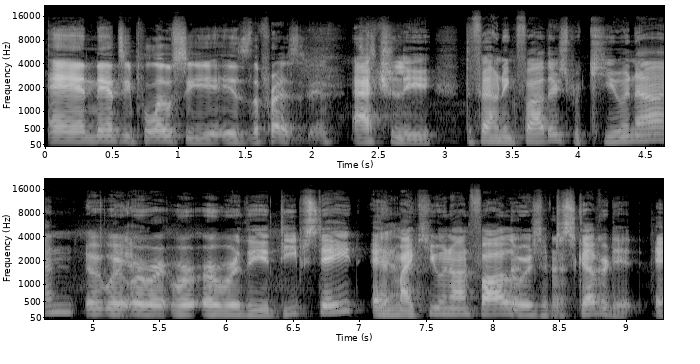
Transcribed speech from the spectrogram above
and Nancy Pelosi is the president. Actually, the founding fathers were QAnon, or, or, or, or, or were the deep state, and Yeah. my QAnon followers have discovered it, Yeah.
